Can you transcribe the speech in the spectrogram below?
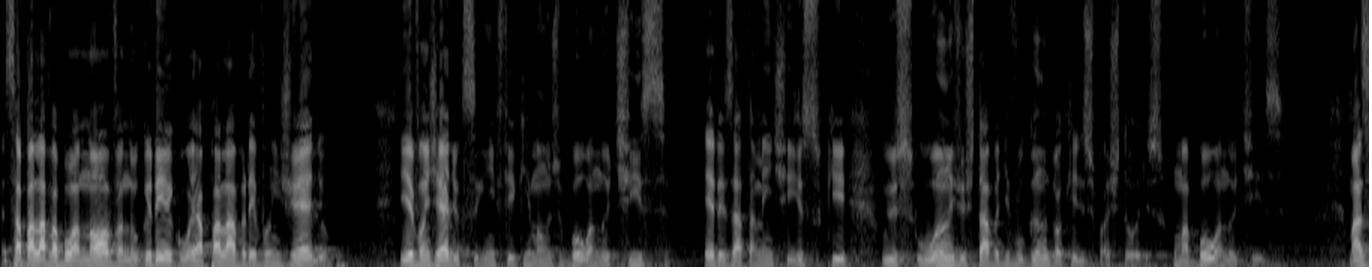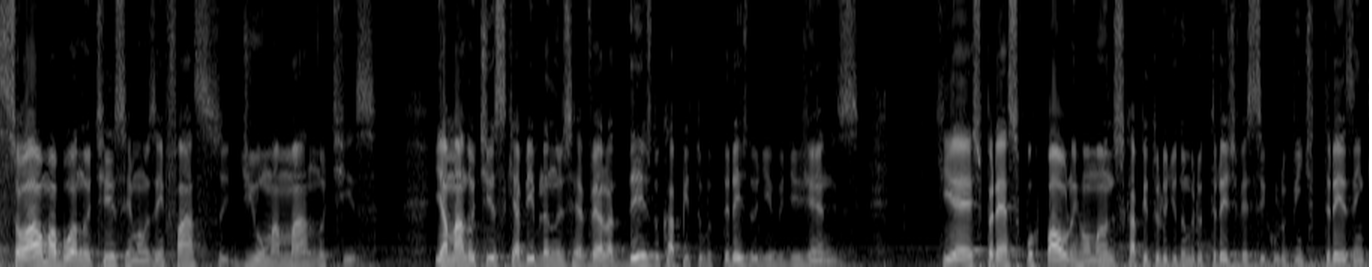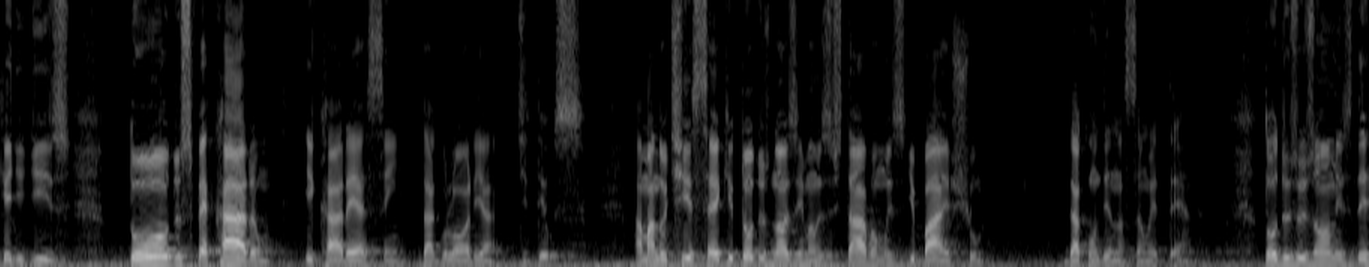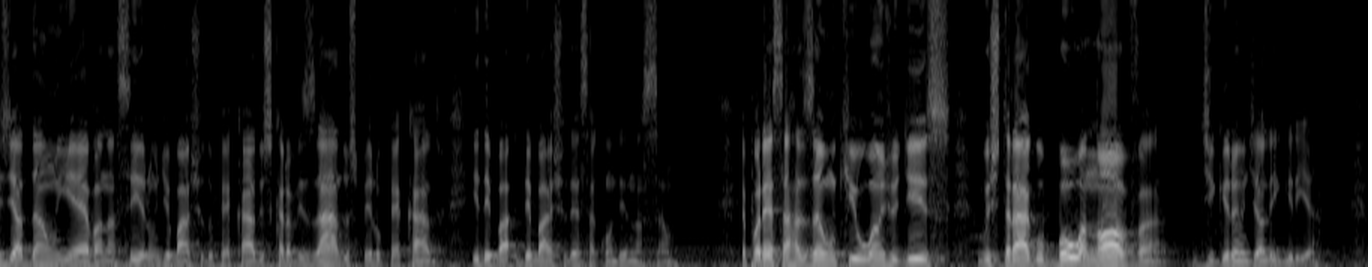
Essa palavra boa nova no grego é a palavra evangelho. E evangelho que significa, irmãos, boa notícia. Era exatamente isso que os, o anjo estava divulgando àqueles pastores, uma boa notícia. Mas só há uma boa notícia, irmãos, em face de uma má notícia. E a má notícia que a Bíblia nos revela desde o capítulo 3 do livro de Gênesis, que é expresso por Paulo em Romanos, capítulo de número 3, versículo 23, em que ele diz: Todos pecaram e carecem da glória de Deus. A má notícia é que todos nós, irmãos, estávamos debaixo da condenação eterna. Todos os homens, desde Adão e Eva, nasceram debaixo do pecado, escravizados pelo pecado e deba debaixo dessa condenação. É por essa razão que o anjo diz: Vos trago boa nova de grande alegria.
